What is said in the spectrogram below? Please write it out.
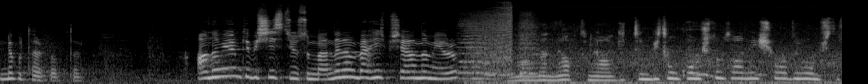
Ne bu tarafa bu tarafa? Anlamıyorum ki bir şey istiyorsun benden ama ben hiçbir şey anlamıyorum. Aman ben ne yaptım ya? Gittim bir ton konuştum sana inşallah duymamıştır.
